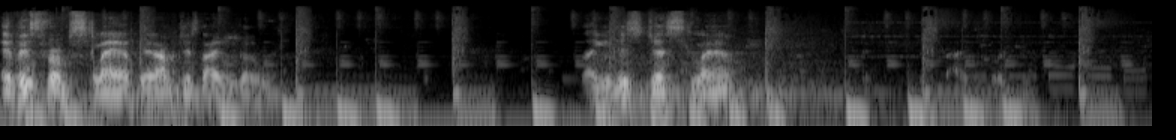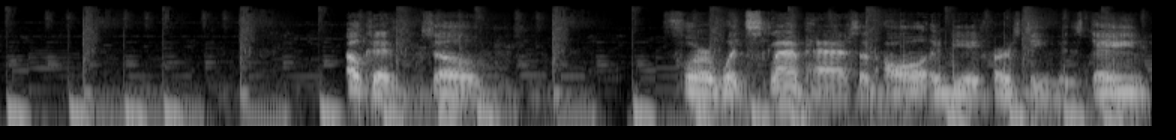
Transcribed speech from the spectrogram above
If it's from Slam, then I'm just not even gonna. Like, if it's just Slam. Okay, so for what Slam has, an All NBA first team is Dame,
